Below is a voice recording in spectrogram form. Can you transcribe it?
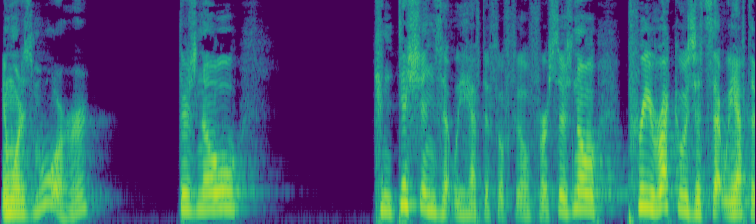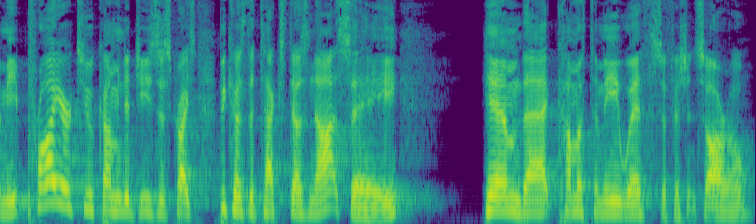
And what is more, there's no conditions that we have to fulfill first. There's no prerequisites that we have to meet prior to coming to Jesus Christ because the text does not say, Him that cometh to me with sufficient sorrow.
